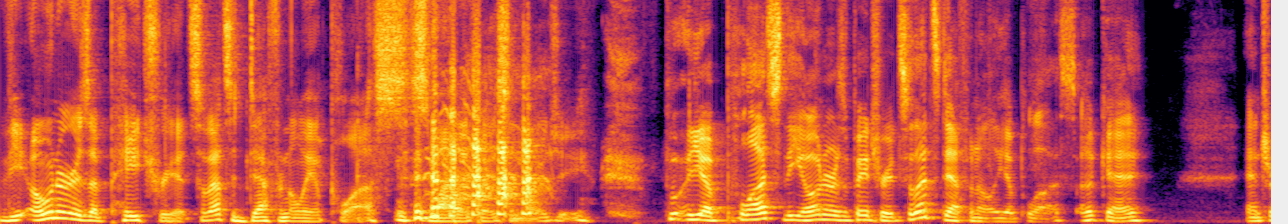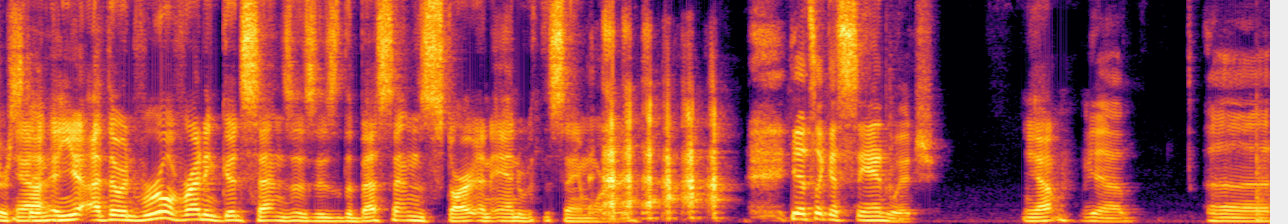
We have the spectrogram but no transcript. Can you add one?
the owner is a patriot, so that's definitely a plus. Smiley face emoji. Yeah, plus the owner is a patriot, so that's definitely a plus. Okay. Interesting. Yeah, and yeah, the rule of writing good sentences is the best sentence start and end with the same word. yeah, it's like a sandwich. yep. Yeah. Uh,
